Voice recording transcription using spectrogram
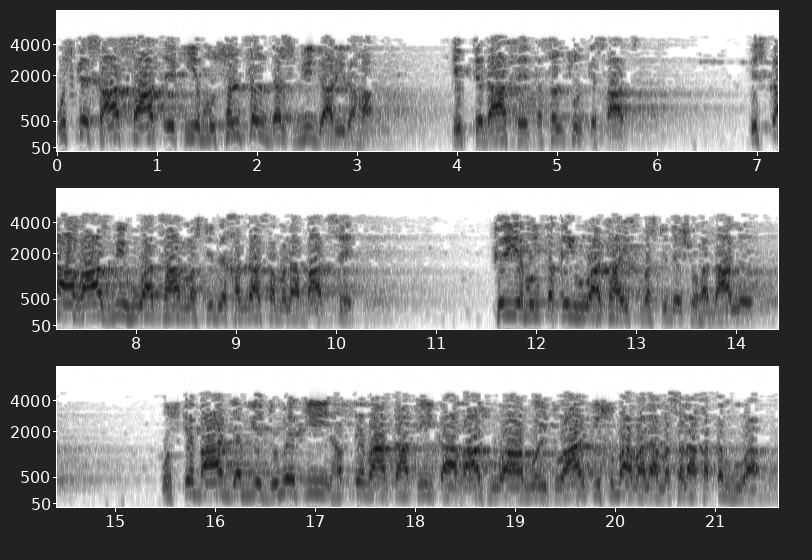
اس کے ساتھ ساتھ ایک یہ مسلسل درس بھی جاری رہا، ابتدا سے تسلسل کے ساتھ۔ اس کا آغاز بھی ہوا تھا مسجد خزرہ سمن آباد سے، پھر یہ منتقل ہوا تھا اس مسجد شہداء میں۔ اس کے بعد جب یہ جمعے کی ہفتے وار تعطیل کا آغاز ہوا اور وہ اتوار کی صبح والا مسئلہ ختم ہوا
